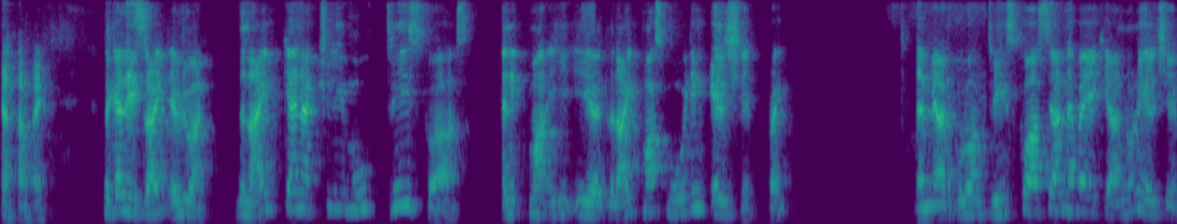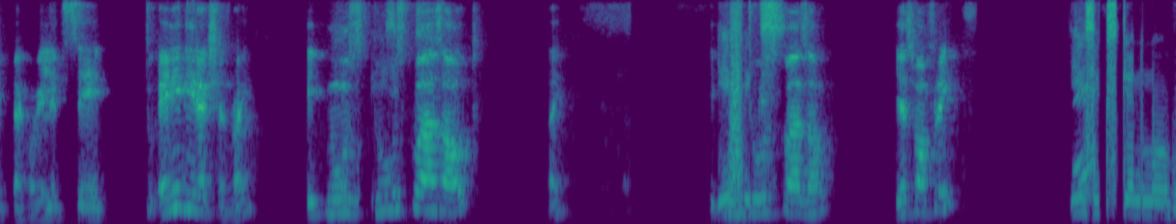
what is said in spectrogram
All right. Look at this, right, everyone. The knight can actually move three squares, and it mu- he, he, uh, the knight must move it in L shape, right? දැන් මෙයාට පුළුවන් 3 squares යන්න හැබැයි ඒක යන්න ඕනේ L shape එකක් වගේ. Let's say to any direction, right? It moves two squares out, right? It moves two E6. squares out. Yes, Wafri? E6 can move.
